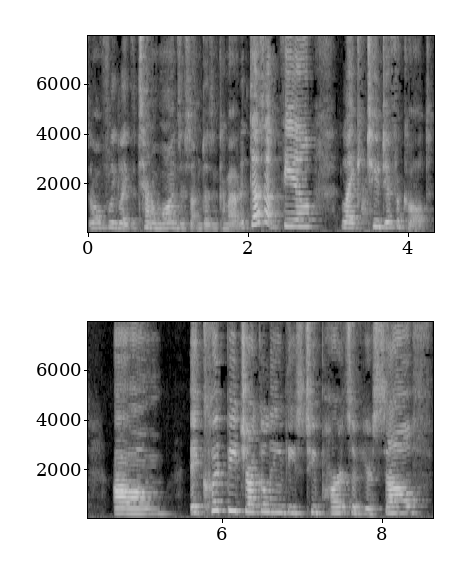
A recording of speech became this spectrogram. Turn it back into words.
hopefully like the ten of wands or something doesn't come out. It doesn't feel like too difficult. Um, it could be juggling these two parts of yourself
